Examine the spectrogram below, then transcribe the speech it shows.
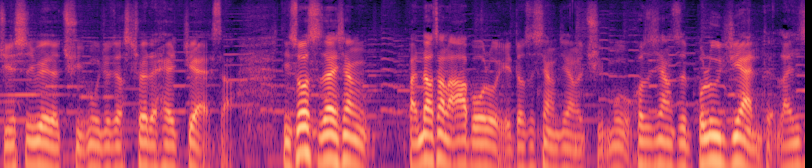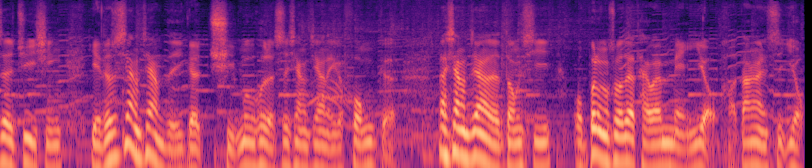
爵士乐的曲目，就叫 straight ahead jazz 啊。你说实在像。板道上的阿波罗也都是像这样的曲目，或者像是 Blue Giant 蓝色巨星，也都是像这样的一个曲目，或者是像这样的一个风格。那像这样的东西，我不能说在台湾没有，好，当然是有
